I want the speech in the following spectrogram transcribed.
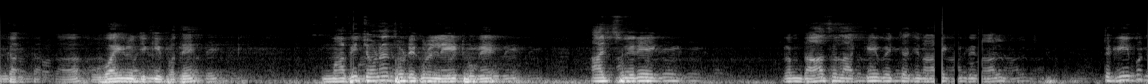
ਕਾ ਵਾਹਿਗੁਰੂ ਜੀ ਕੀ ਫਤਿਹ। ਮਾਫੀ ਚਾਹਣਾ ਤੁਹਾਡੇ ਕੋਲ ਲੇਟ ਹੋ ਗਏ। ਅੱਜ ਸਵੇਰੇ ਰਮਦਾਸ ਇਲਾਕੇ ਵਿੱਚ ਅਜਨਾਲੇ ਦੇ ਨਾਲ ਤਕਰੀਬਨ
